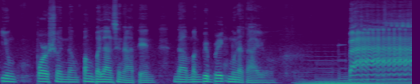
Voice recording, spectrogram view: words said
yung portion ng pangbalanse natin na magbe-break muna tayo. Bah!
